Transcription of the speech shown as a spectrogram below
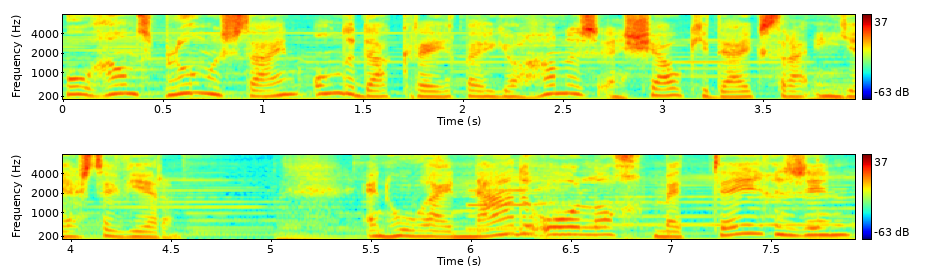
Hoe Hans Bloemenstein onderdak kreeg bij Johannes en Sjoukje Dijkstra in Jesterwierm. En hoe hij na de oorlog met tegenzin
